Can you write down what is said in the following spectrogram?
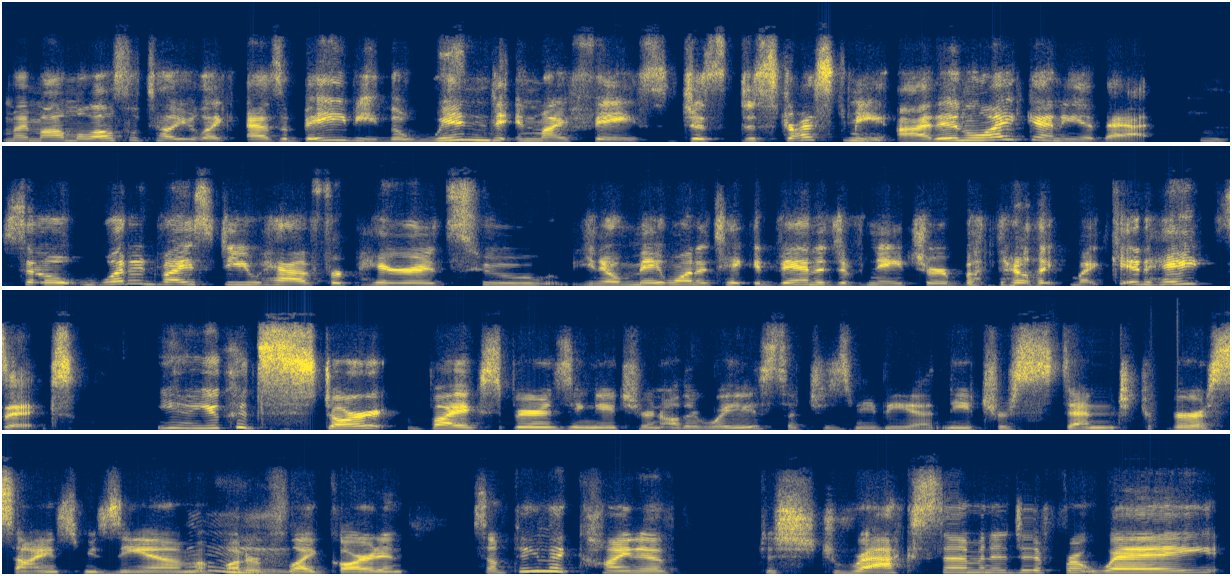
My mom will also tell you, like, as a baby, the wind in my face just distressed me. I didn't like any of that. Hmm. So, what advice do you have for parents who, you know, may want to take advantage of nature, but they're like, my kid hates it? You know, you could start by experiencing nature in other ways, such as maybe a nature center, a science museum, a Hmm. butterfly garden, something that kind of distracts them in a different way.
